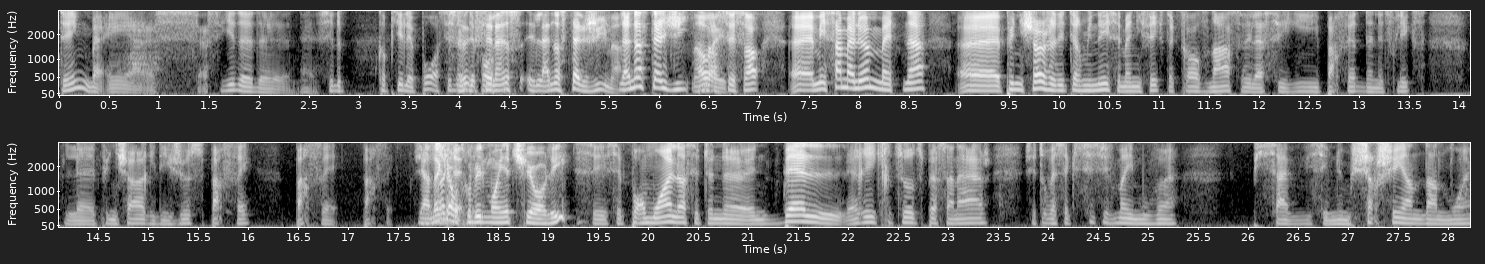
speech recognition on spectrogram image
Things. Ben, et, euh, c'est- essayer de, de, essayer de copier les pas, C'est la, la nostalgie, man. La nostalgie, Ah ouais. c'est ça. Euh, mais ça m'allume maintenant. Euh, Punisher, je l'ai terminé, c'est magnifique, c'est extraordinaire, c'est la série parfaite de Netflix. Le Punisher, il est juste parfait, parfait, parfait. Il y en a qui ont trouvé le moyen de chialer. C'est c'est pour moi, là, c'est une, une belle réécriture du personnage. J'ai trouvé ça excessivement émouvant. Puis ça c'est venu me chercher en dedans de moi.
